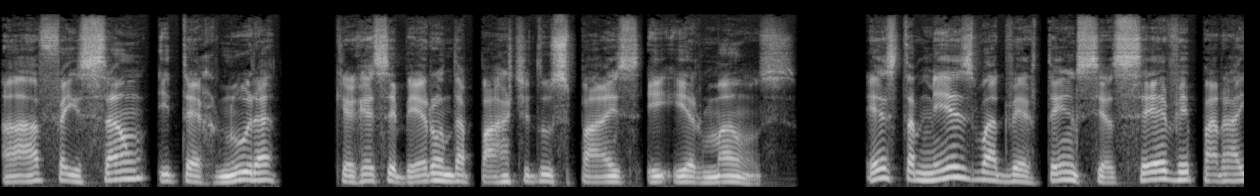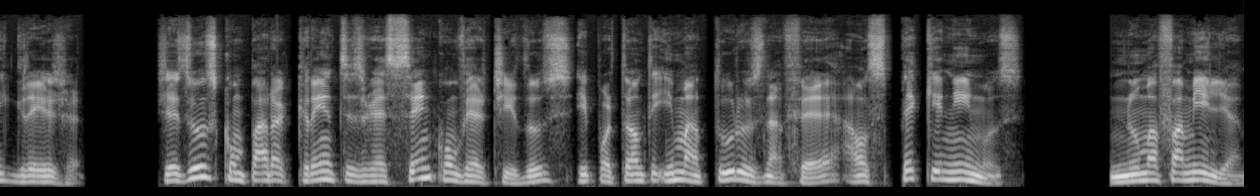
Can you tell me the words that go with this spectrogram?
à afeição e ternura que receberam da parte dos pais e irmãos. Esta mesma advertência serve para a Igreja. Jesus compara crentes recém-convertidos e, portanto, imaturos na fé aos pequeninos numa família.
